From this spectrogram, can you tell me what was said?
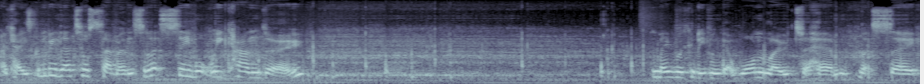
Okay, he's going to be there till 7, so let's see what we can do. Maybe we could even get one load to him. Let's see.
